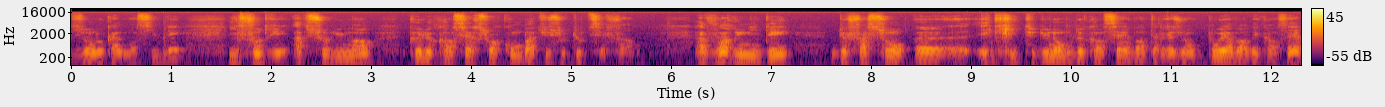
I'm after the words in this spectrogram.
disons localement ciblées. Il faudrait absolument que le cancer soit combattu sous toutes ses formes. Avoir une idée de façon euh, écrite du nombre de cancers dans telle région. Vous pouvez avoir des cancers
